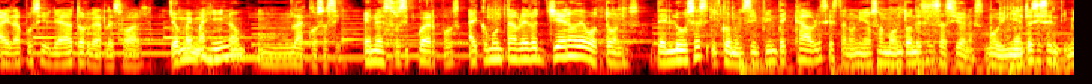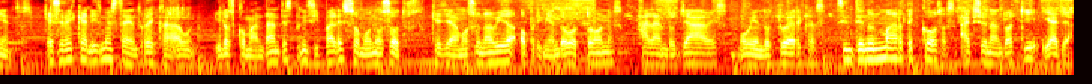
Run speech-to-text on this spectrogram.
hay la posibilidad de otorgarle eso a alguien. Yo me imagino mm, la cosa así. En nuestros cuerpos hay como un tablero lleno de botones, de luces y con un sinfín de cables que están unidos a un montón de sensaciones, movimientos y sentimientos. Ese mecanismo está dentro de cada uno y los comandantes principales somos nosotros, que llevamos una vida oprimiendo botones, jalando llaves, moviendo tuercas, sintiendo un mar de cosas, accionando aquí y allá,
